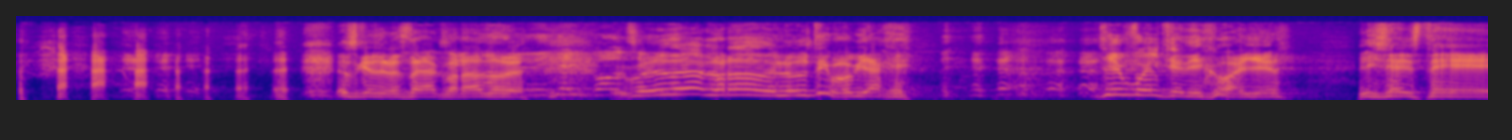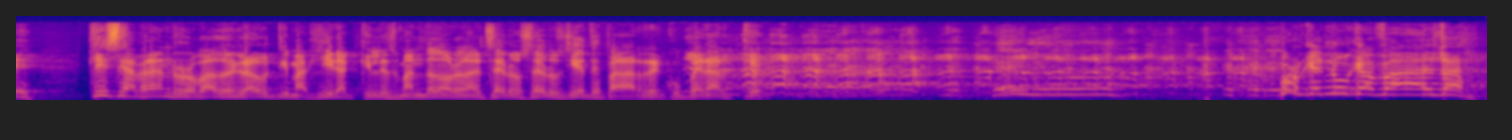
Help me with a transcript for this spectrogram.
es que se me estoy acordando de. de. Me estoy acordando del último viaje. ¿Quién fue el que dijo ayer? Dice, este. ¿Qué se habrán robado en la última gira que les mandaron al 007 para recuperar qué? Genio. Porque nunca falta.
